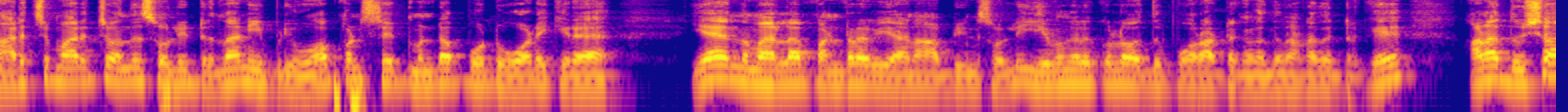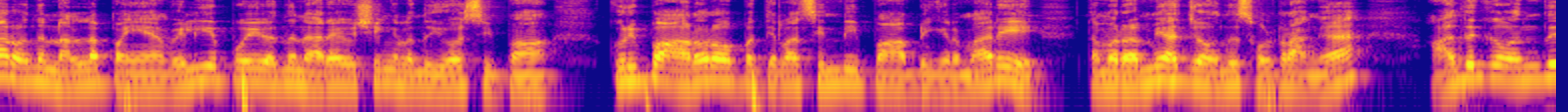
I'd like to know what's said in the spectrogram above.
மறைச்சு மறைச்சு வந்து சொல்லிட்டு இருந்தா நீ இப்படி ஓப்பன் ஸ்டேட்மெண்ட்டாக போட்டு உடைக்கிற. ஏன் இந்த மாதிரிலாம் பண்ணுற வியானா? அப்படின்னு சொல்லி இவங்களுக்குள்ள வந்து போராட்டங்கள் வந்து நடந்துகிட்ருக்கு ஆனால் துஷார் வந்து நல்ல பையன். வெளியே போய் வந்து நிறைய விஷயங்கள் வந்து யோசிப்பான். குறிப்பாக அரோரோவை பற்றிலாம் சிந்திப்பான் அப்படிங்கிற மாதிரி நம்ம ரம்யா ஜோ வந்து சொல்கிறாங்க அதுக்கு வந்து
